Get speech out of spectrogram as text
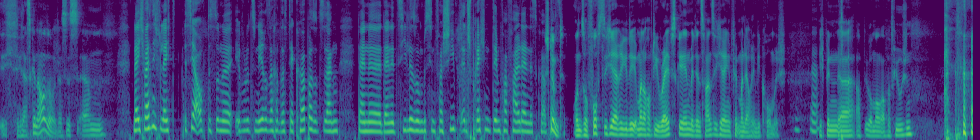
ich sehe das genauso. Das ist, ähm, Na, ich weiß nicht, vielleicht ist ja auch das so eine evolutionäre Sache, dass der Körper sozusagen deine, deine Ziele so ein bisschen verschiebt, entsprechend dem Verfall deines Körpers. stimmt. Und so 50-Jährige, die immer noch auf die Raves gehen, mit den 20-Jährigen, findet man ja auch irgendwie komisch. Ja. Ich bin äh, ab übermorgen auf der Fusion.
